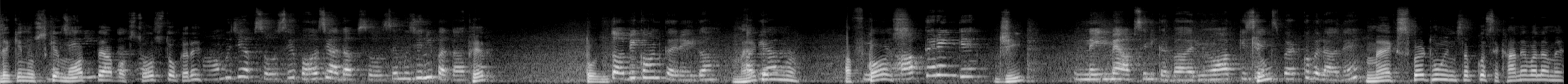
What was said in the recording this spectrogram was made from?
लेकिन उसके मौत पे आप अफसोस तो करें। हाँ मुझे अफसोस है बहुत ज़्यादा अफसोस है मुझे नहीं पता फिर? तो तो अभी कौन करेगा? मैं करूँगा। ऑफ़ कोर्स आप करेंगे। जी। नहीं मैं आपसे नहीं करवा रही हूँ। आप किसी एक्सपर्ट को बुला दें। मैं एक्सपर्ट हूँ इन सबको सिखाने वाला मैं।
